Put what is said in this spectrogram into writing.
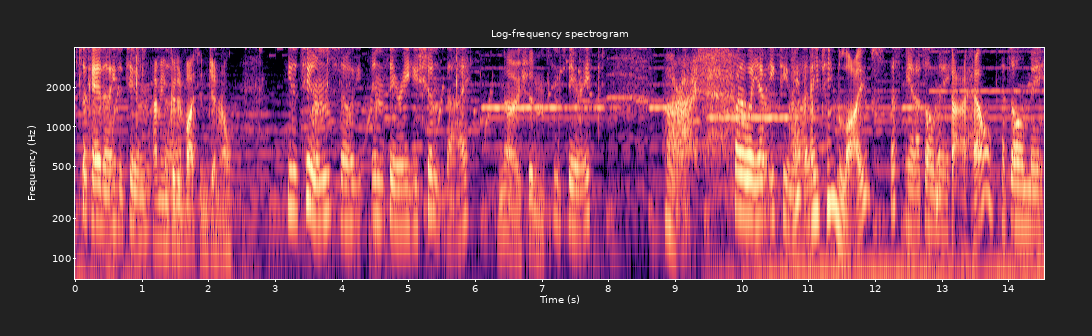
It's okay though. He's a toon. I mean, so- good advice in general. He's a toon, so in theory he shouldn't die. No, he shouldn't. In theory. Alright. By the way, you have 18 I have lives. 18 lives? That's yeah. That's all me. What the hell? That's all me.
